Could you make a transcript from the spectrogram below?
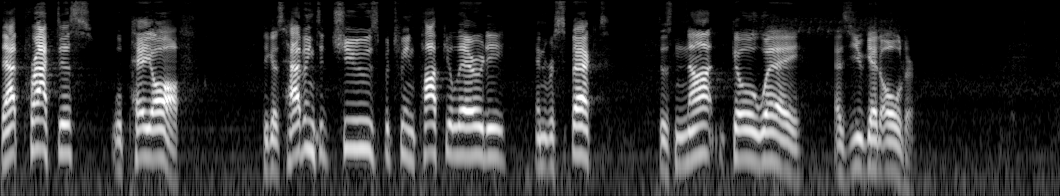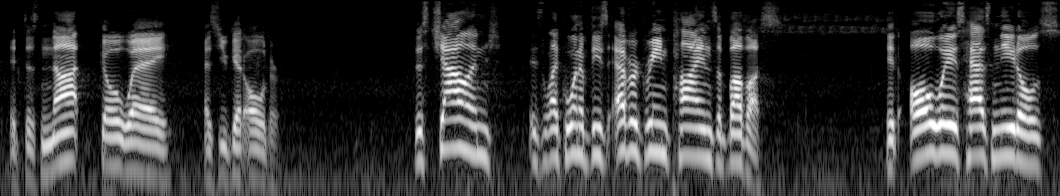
That practice will pay off because having to choose between popularity and respect does not go away as you get older. It does not go away as you get older. This challenge is like one of these evergreen pines above us. It always has needles,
